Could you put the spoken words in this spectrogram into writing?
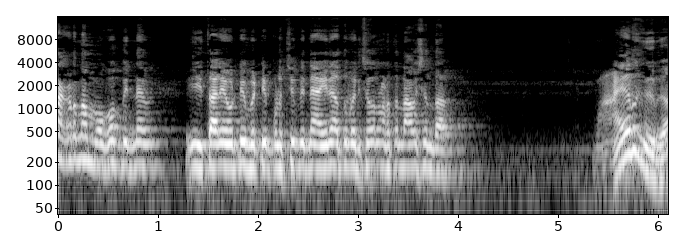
തകർന്ന മുഖം പിന്നെ ഈ തലയൊട്ടി വെട്ടിപ്പൊളിച്ച് പിന്നെ അതിനകത്ത് പരിശോധന നടത്തേണ്ട ആവശ്യം എന്താ? വയറ് കീറുക.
